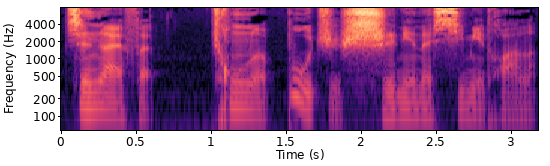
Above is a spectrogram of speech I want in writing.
真爱粉充了不止十年的西米团了。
